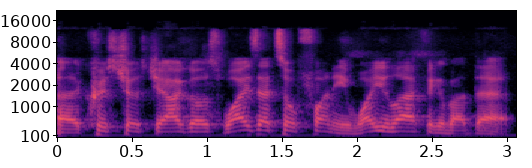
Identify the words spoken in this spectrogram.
Uh, Christos Giagos. Why is that so funny? Why are you laughing about that?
